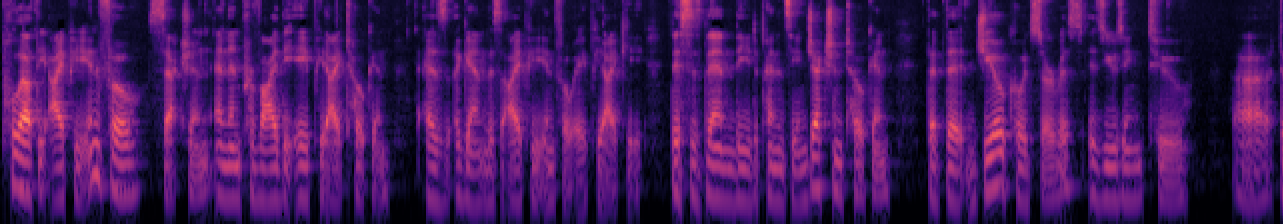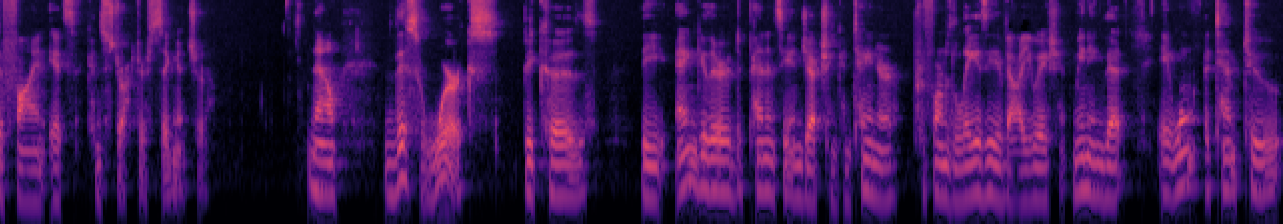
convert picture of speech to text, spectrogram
pull out the IP info section, and then provide the API token as, again, this IP info API key. This is then the dependency injection token that the geocode service is using to uh, define its constructor signature. Now, this works because the Angular dependency injection container performs lazy evaluation, meaning that it won't attempt to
